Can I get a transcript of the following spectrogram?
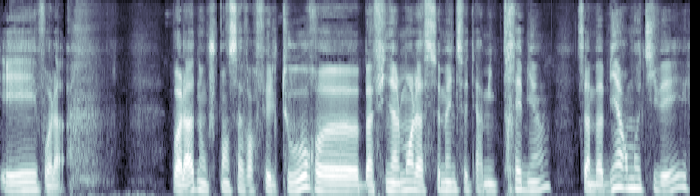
Et voilà. Voilà, donc je pense avoir fait le tour. Euh, bah, finalement, la semaine se termine très bien. Ça m'a bien remotivé.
